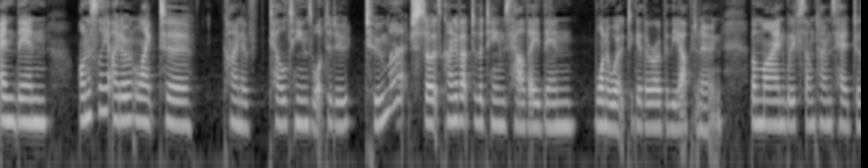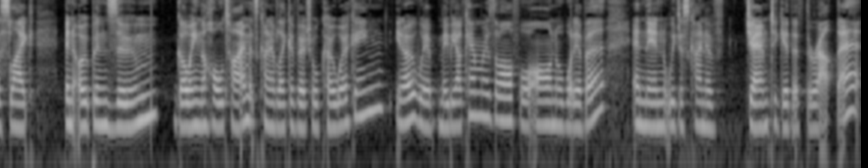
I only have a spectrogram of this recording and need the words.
And then honestly, I don't like to kind of tell teams what to do too much. So it's kind of up to the teams how they then want to work together over the afternoon. For mine, we've sometimes had just like an open Zoom going the whole time. It's kind of like a virtual co working, you know, where maybe our camera's off or on or whatever. And then we just kind of jam together throughout that.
